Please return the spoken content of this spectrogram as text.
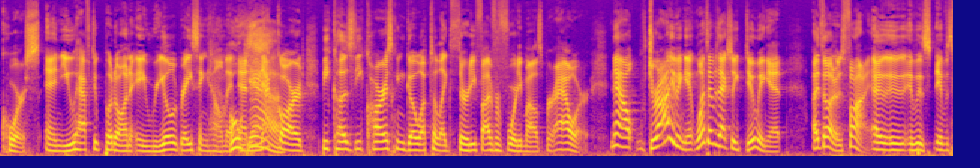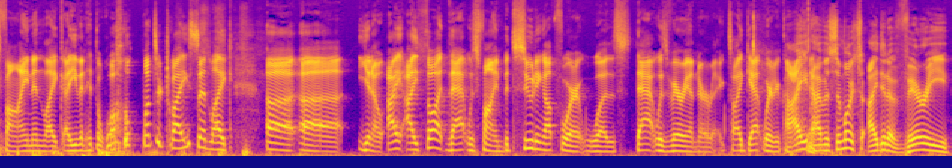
course, and you have to put on a real racing helmet Oh, and yeah. neck guard because the cars can go up to like 35 or 40 miles per hour. Now, driving it, once I was actually doing it. I thought it was fine. I- It, it was it was fine, and like I even hit the wall once or twice, and like, uh, uh, you know, I I thought that was fine, but suiting up for it was that was very unnerving. So I get where you're coming. I from. have a similar. I did a very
